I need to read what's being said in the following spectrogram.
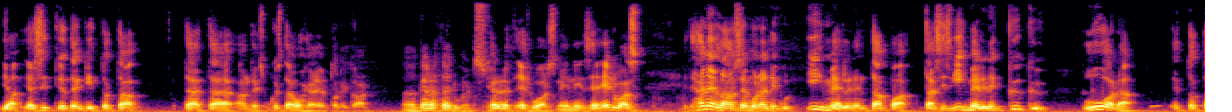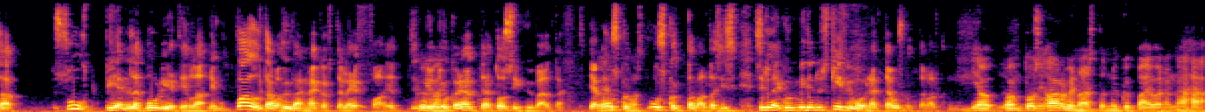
Ja, ja sitten jotenkin tota, tää, tää, anteeksi, kuka sitä ohjaaja nyt olikaan? Uh, Gareth Edwards. Gareth Edwards, niin, niin se Edwards, että hänellä on semmoinen niin kuin ihmeellinen tapa, tai siis ihmeellinen kyky luoda että tota, suht pienellä budjetilla niin kuin valtava hyvän näköistä leffaa, Kyllä. joka näyttää tosi hyvältä ja usko, uskottavalta. Siis silleen, kuin miten nyt Skifi voi näyttää uskottavalta. Ja on tosi harvinaista nykypäivänä nähdä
